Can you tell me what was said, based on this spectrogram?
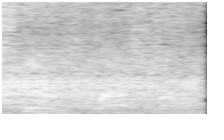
lost their last round.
